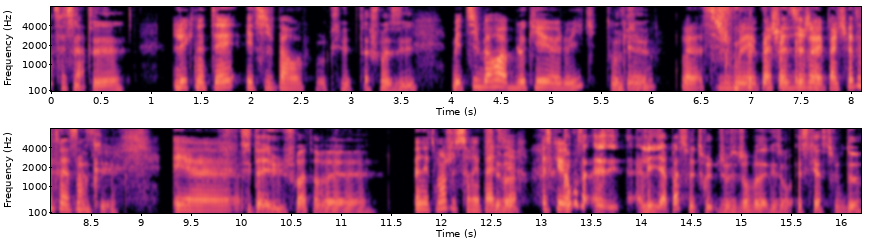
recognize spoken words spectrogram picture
c'est ça. C'était. Loïc Notet et Steve Barrow. Ok. T'as choisi? Mais Steve Barrow a bloqué euh, Loïc. Donc Ok. euh, voilà, si je voulais pas choisir, j'avais pas le choix de toute façon. Ok. Et euh, Si t'avais eu le choix, t'aurais. Honnêtement, je saurais pas dire. Parce que Comment ça euh, Allez, il y a pas ce truc. Je me suis toujours posé la question. Est-ce qu'il y a ce truc de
